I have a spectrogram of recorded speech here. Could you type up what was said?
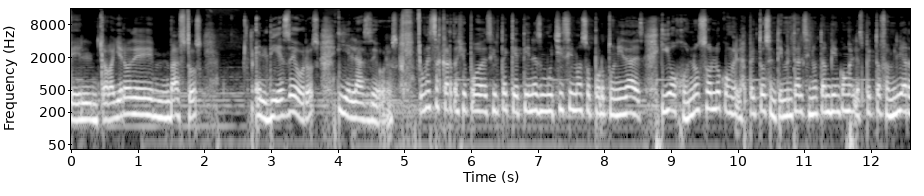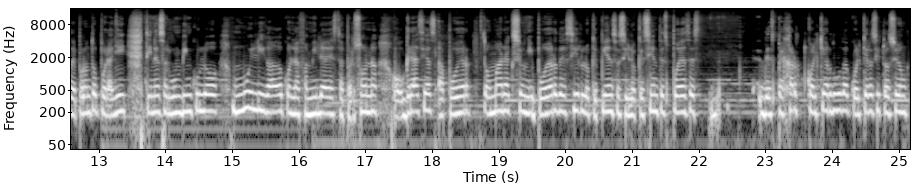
el caballero de bastos, el 10 de oros y el as de oros. Con estas cartas yo puedo decirte que tienes muchísimas oportunidades y ojo, no solo con el aspecto sentimental, sino también con el aspecto familiar. De pronto por allí tienes algún vínculo muy ligado con la familia de esta persona o gracias a poder tomar acción y poder decir lo que piensas y lo que sientes puedes despejar cualquier duda, cualquier situación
